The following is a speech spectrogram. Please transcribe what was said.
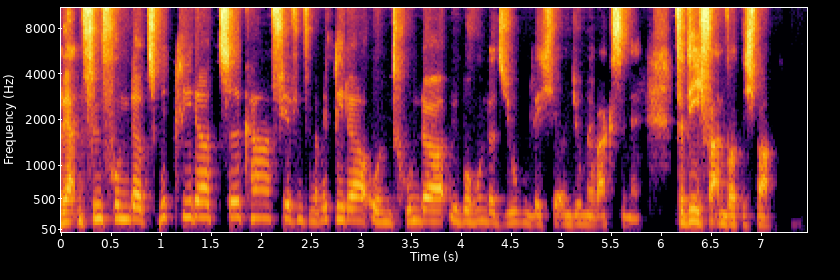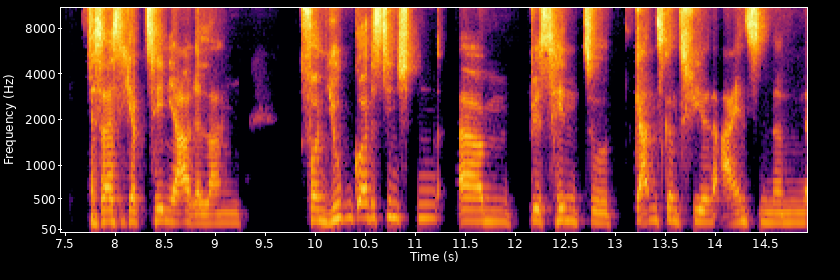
wir hatten 500 Mitglieder, circa 400, 500 Mitglieder und 100, über 100 Jugendliche und junge Erwachsene, für die ich verantwortlich war. Das heißt, ich habe zehn Jahre lang von Jugendgottesdiensten ähm, bis hin zu ganz, ganz vielen einzelnen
